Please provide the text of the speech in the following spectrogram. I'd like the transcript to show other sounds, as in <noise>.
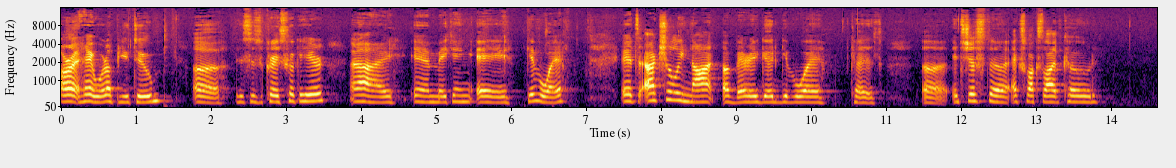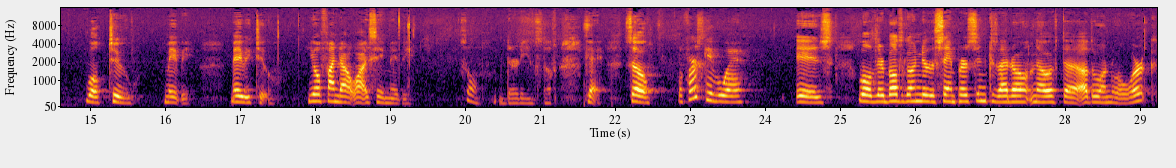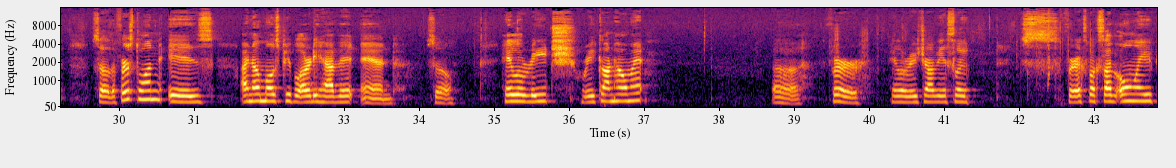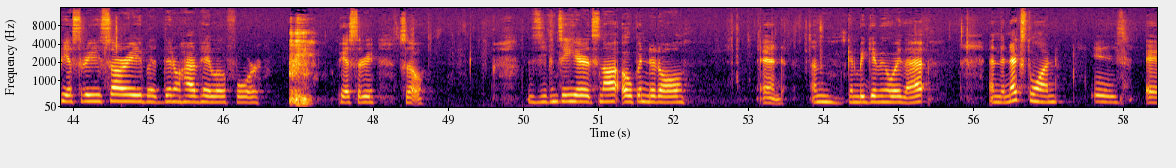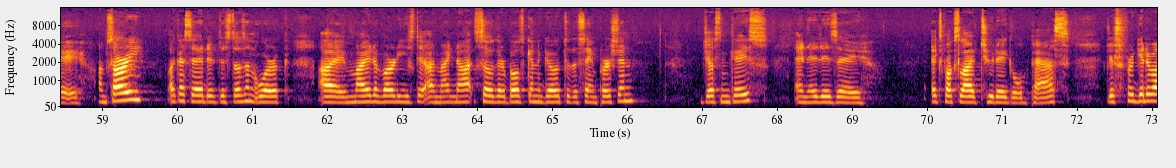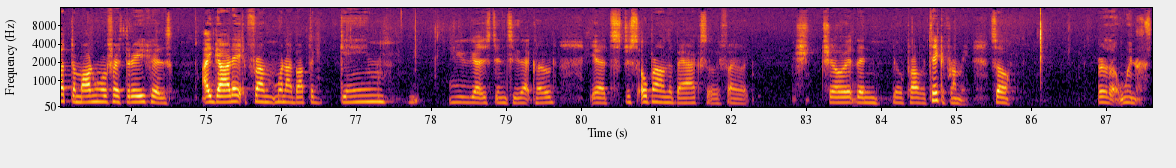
Alright, hey, what up YouTube? Uh, this is Crazy Cookie here, and I am making a giveaway. It's actually not a very good giveaway, because uh, it's just the Xbox Live code. Well, two, maybe. Maybe two. You'll find out why I say maybe. It's all dirty and stuff. Okay, so the first giveaway is, well, they're both going to the same person, because I don't know if the other one will work. So the first one is, I know most people already have it, and so Halo Reach Recon helmet. Uh, for Halo Reach, obviously. For Xbox Live only, PS3, sorry, but they don't have Halo for <coughs> PS3. So, as you can see here, it's not opened at all. And I'm going to be giving away that. And the next one is a, I'm sorry, like I said, if this doesn't work, I might have already used it, I might not, so they're both going to go to the same person, just in case, and it is a Xbox Live 2-day gold pass. Just forget about the Modern Warfare 3, because I got it from when I bought the game. You guys didn't see that code. Yeah, it's just open on the back, so if I like show it, then you'll probably take it from me. So, or the winner.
